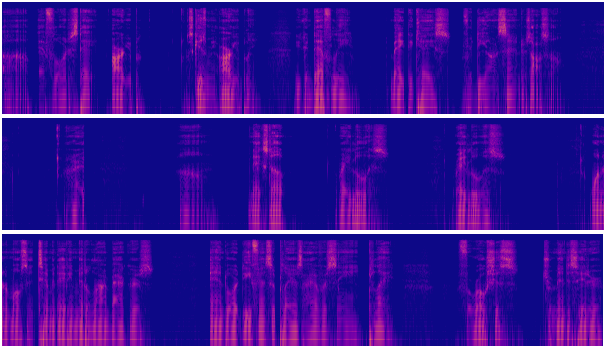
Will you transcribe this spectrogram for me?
uh, at Florida State. Arguably, excuse me, arguably, you can definitely make the case for Deion Sanders also. All right. Um, next up, Ray Lewis. Ray Lewis, one of the most intimidating middle linebackers and or defensive players I ever seen play. Ferocious, tremendous hitter,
